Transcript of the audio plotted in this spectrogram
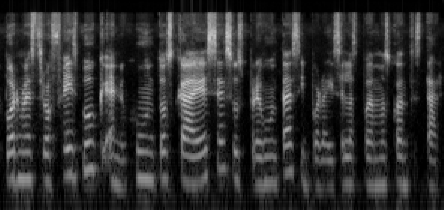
por nuestro Facebook en Juntos KS sus preguntas y por ahí se las podemos contestar.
